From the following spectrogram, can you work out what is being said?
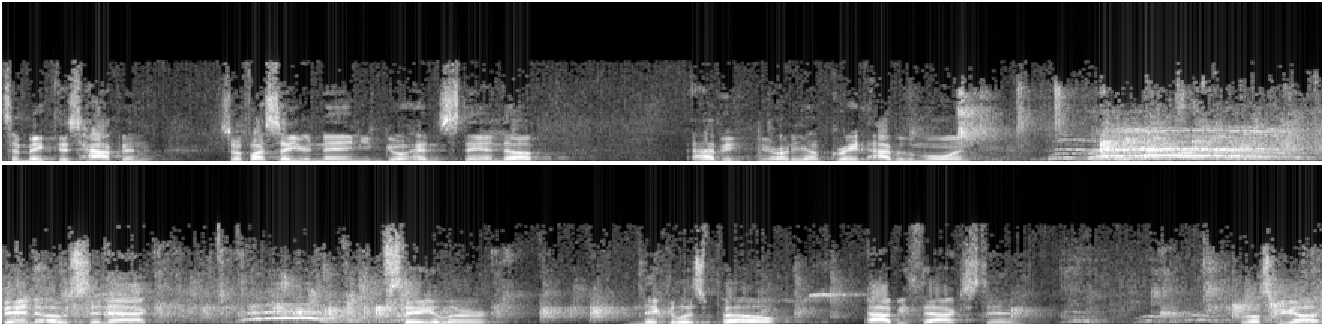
to make this happen. So, if I say your name, you can go ahead and stand up. Abby, you're already up. Great. Abby Lemoyne. Ben Osenak. Taylor. Nicholas Pell. Abby Thaxton. What else we got?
